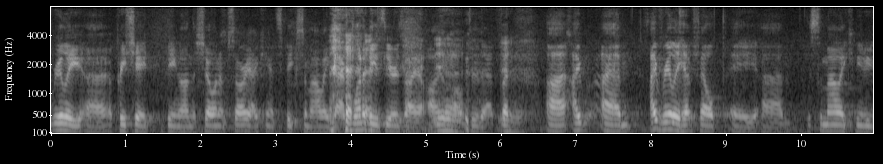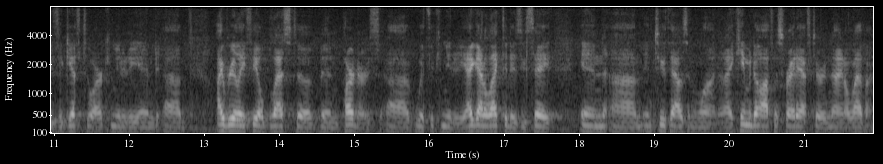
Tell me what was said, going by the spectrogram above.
really uh, appreciate being on the show, and I'm sorry I can't speak Somali back. One of these years I, I, Yeah. I'll do that. But Yeah. uh, I, um, I really have felt a, um, the Somali community is a gift to our community, and um, I really feel blessed to have been partners uh, with the community. I got elected, as you say, in, um, in 2001, and I came into office right after 9/11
